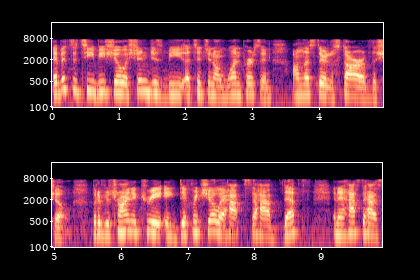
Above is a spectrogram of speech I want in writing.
If it's a TV show, it shouldn't just be attention on one person unless they're the star of the show. But if you're trying to create a different show, it has to have depth and it has to have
